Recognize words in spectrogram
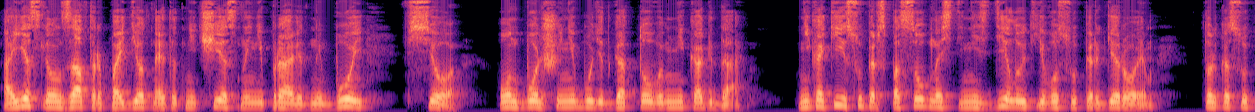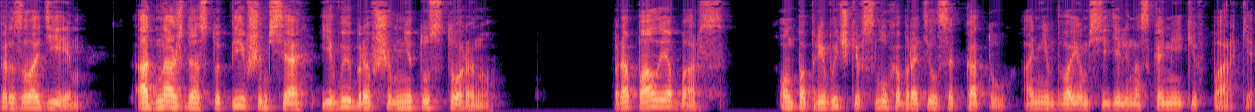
А если он завтра пойдет на этот нечестный, неправедный бой – все – он больше не будет готовым никогда. Никакие суперспособности не сделают его супергероем, только суперзлодеем, однажды оступившимся и выбравшим не ту сторону. Пропал я, Барс. Он по привычке вслух обратился к коту. Они вдвоем сидели на скамейке в парке,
